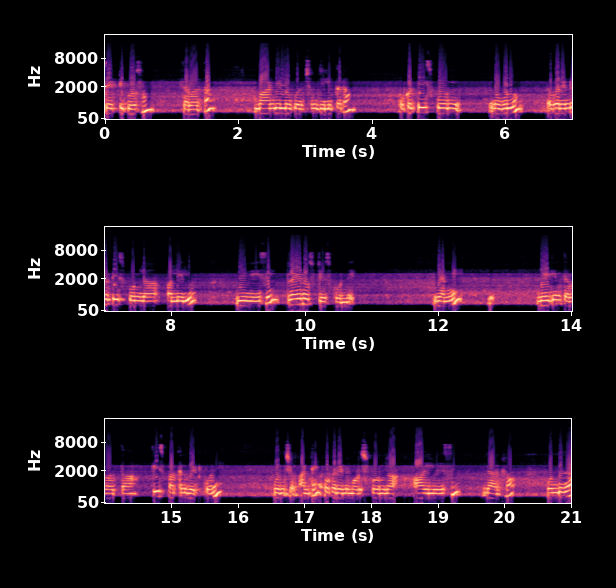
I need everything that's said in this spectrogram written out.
సేఫ్టీ కోసం. తర్వాత బాండీలో కొంచెం జీలకర్ర ఒక టీ స్పూన్ నువ్వులు ఒక రెండు టీ స్పూన్ల పల్లీలు ఇవి వేసి డ్రై రోస్ట్ చేసుకోండి. ఇవన్నీ వేగిన తర్వాత తీసి పక్కన పెట్టుకొని కొంచెం అంటే ఒక రెండు మూడు స్పూన్ల ఆయిల్ వేసి దాంట్లో ముందుగా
